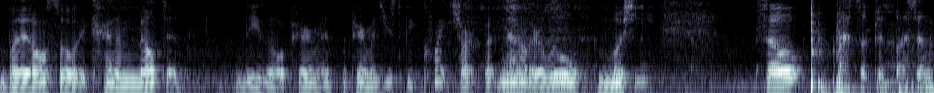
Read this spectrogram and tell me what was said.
but it also it kind of melted these little pyramids. The pyramids used to be quite sharp, but now they're a little mushy. So that's a good lesson.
